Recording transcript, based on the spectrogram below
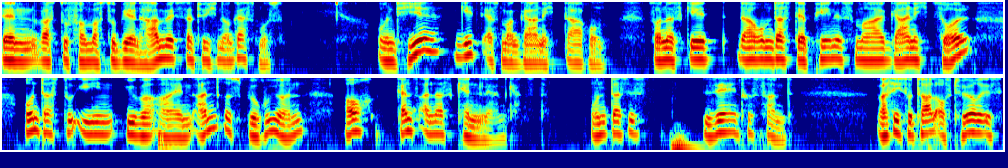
denn was du vom Masturbieren haben willst, ist natürlich ein Orgasmus. Und hier geht es erstmal gar nicht darum, sondern es geht darum, dass der Penis mal gar nicht soll und dass du ihn über ein anderes Berühren auch ganz anders kennenlernen kannst. Und das ist sehr interessant. Was ich total oft höre, ist,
